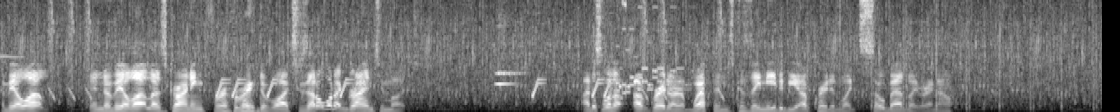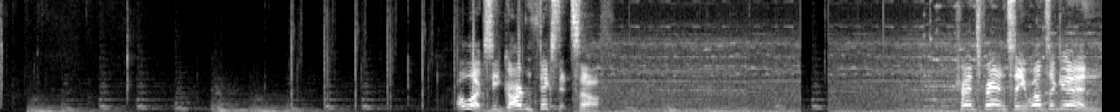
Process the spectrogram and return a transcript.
It'll be a lot, and there'll be a lot less grinding for everybody to watch because I don't want to grind too much. I just want to upgrade our weapons because they need to be upgraded like so badly right now. Oh look, see, garden fixed itself. Transparency once again.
